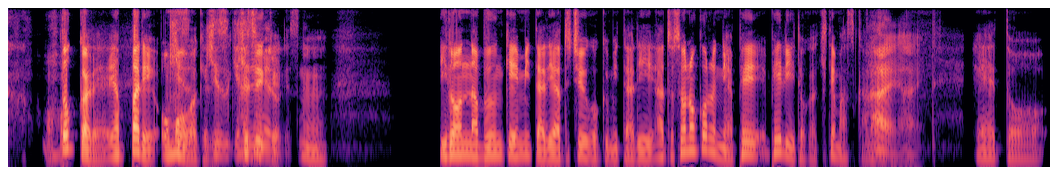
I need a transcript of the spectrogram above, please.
どっかでやっぱり思うわけです。気づ気づき始めるわけですねうんいろんな文献見たりあと中国見たりあとその頃にはペペリーとか来てますから、はいはい。えっ、と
